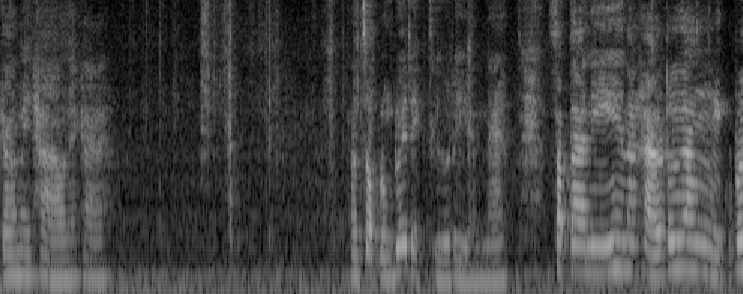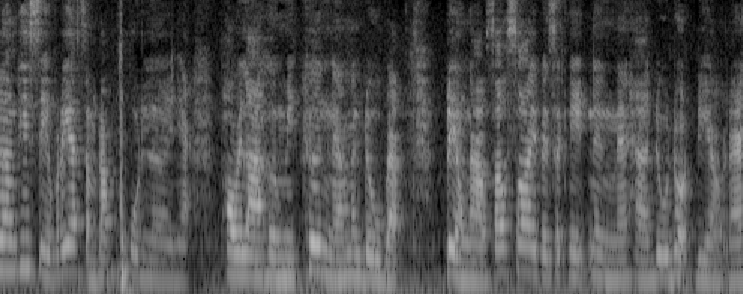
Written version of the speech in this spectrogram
เก้าไม้เท้านะคะ มาจบลงด้วยเด็กถือเหรียญนะ สัปดาห์นี้นะคะเรื่องเรื่องที่ซีเรียสสำหรับคุณเลยเนี่ย พอเวลาเฮอร์มิตขึ้นนะ มันดูแบบเปลี่ยวเหงาเศร้าส้อยไปสักนิดหนึ่งนะคะ ดูโดดเดี่ยวนะ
